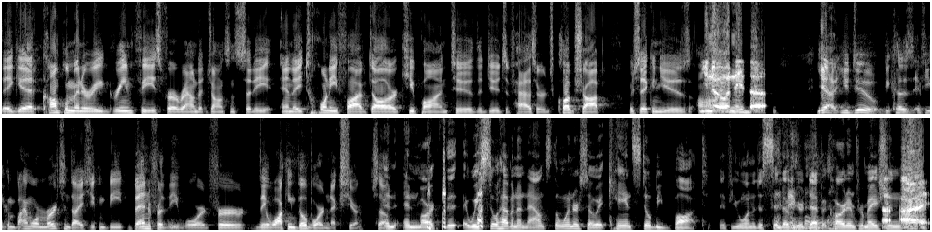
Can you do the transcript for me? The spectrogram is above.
They get complimentary green fees for a round at Johnson City and a $25 coupon to the Dudes of Hazards club shop, which they can use on. You know I need that. Yeah, you do because if you can buy more merchandise, you can beat Ben for the award for the walking billboard next year. So And and Mark, the, we still haven't announced the winner, so it can still be bought. If you want to just send over your debit card uh, information. All right.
